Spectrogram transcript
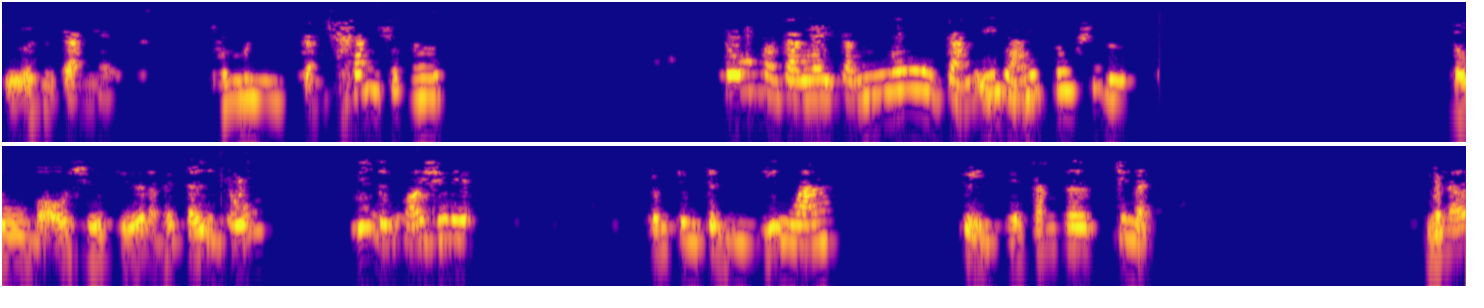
chữa nó càng ngày thông minh, càng sáng suốt hơn tu mà càng ngày càng ngu, càng ý lại tu sẽ được. Tu bổ sửa chữa là phải tự chủ. Quyết định mọi sự việc. Trong chương trình tiến hóa, tùy thể căn cơ chính mình. Mình ở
